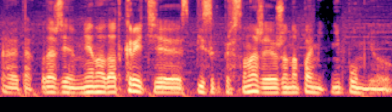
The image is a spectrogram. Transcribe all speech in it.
Э, так, подожди, мне надо открыть э, список персонажей, я уже на память не помню.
